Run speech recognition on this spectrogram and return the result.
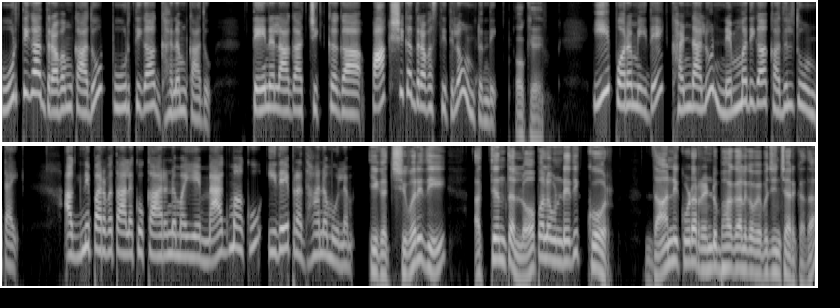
పూర్తిగా ద్రవం కాదు పూర్తిగా ఘనం కాదు. తేనెలాగా చిక్కగా పాక్షిక ద్రవస్థితిలో ఉంటుంది. ఓకే. ఈ పొరమీదే ఖండాలు నెమ్మదిగా కదులుతూ ఉంటాయి. అగ్నిపర్వతాలకు కారణమయ్యే మ్యాగ్మాకు ఇదే ప్రధాన మూలం. ఇక చివరిది అత్యంత లోపల ఉండేది కోర్. దాన్ని కూడా రెండు భాగాలుగా విభజించారు కదా.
